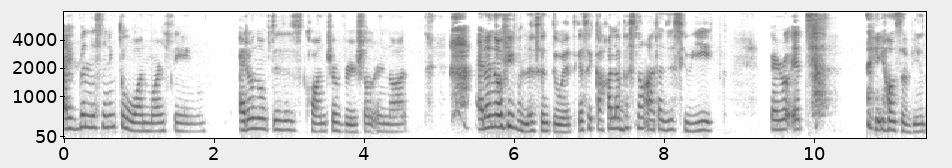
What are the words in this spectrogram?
I've been listening to one more thing. I don't know if this is controversial or not. I don't know if you've listened to it kasi kakalabas lang ata this week. Pero it's, ayaw sabihin,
